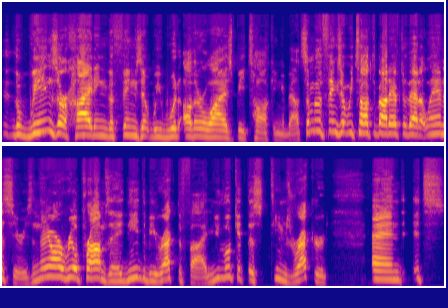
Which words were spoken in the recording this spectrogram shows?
the wins are hiding the things that we would otherwise be talking about. Some of the things that we talked about after that Atlanta series, and they are real problems and they need to be rectified. And you look at this team's record, and it's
